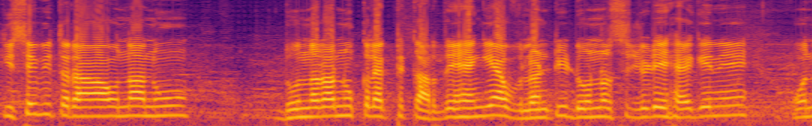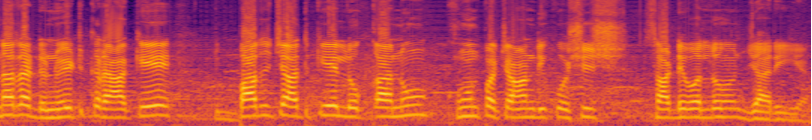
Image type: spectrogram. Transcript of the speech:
ਕਿਸੇ ਵੀ ਤਰ੍ਹਾਂ ਉਹਨਾਂ ਨੂੰ ਡੋਨਰਾਂ ਨੂੰ ਕਲੈਕਟ ਕਰਦੇ ਹੈਗੇ ਆ। ਵਲੰਟੀ ਡੋਨਰਸ ਜਿਹੜੇ ਹੈਗੇ ਨੇ ਉਹਨਾਂ ਦਾ ਡੋਨੇਟ ਕਰਾ ਕੇ ਵੱਧ ਚੜ ਕੇ ਲੋਕਾਂ ਨੂੰ ਖੂਨ ਪਹੁੰਚਾਉਣ ਦੀ ਕੋਸ਼ਿਸ਼ ਸਾਡੇ ਵੱਲੋਂ ਜਾਰੀ ਹੈ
